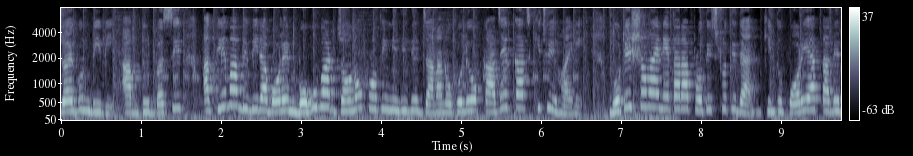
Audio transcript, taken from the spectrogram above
জয়গুন বিবি, আব্দুল বাসির, আকলিমা বিবিরা বলেন, বহুবার জনপ্রতিনিধিদের জানানো হলেও কাজের কাজ কিছুই হয়নি। ভোটের সময় নেতারা প্রতিশ্রুতি দেন কিন্তু পরে আর তাদের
